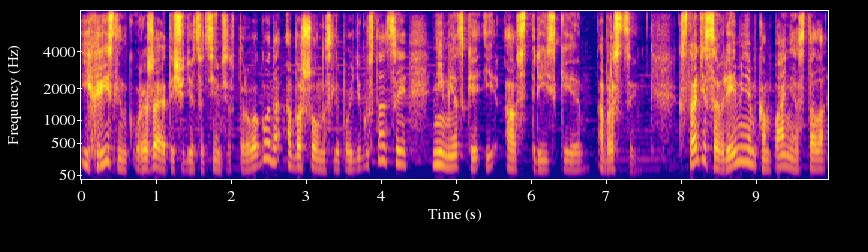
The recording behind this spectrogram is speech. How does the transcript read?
Их рислинг урожая 1972 года обошел на слепой дегустации немецкие и австрийские образцы. Кстати, со временем компания стала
